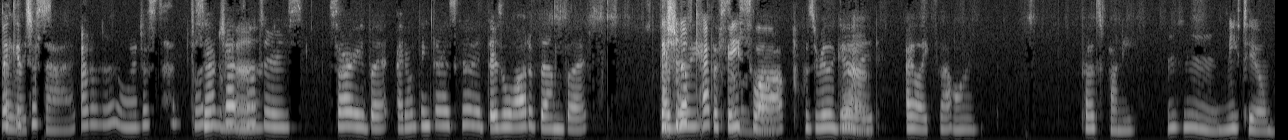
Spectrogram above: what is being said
Like, I it's just that. I don't know. I just had Snapchat filters. Sorry, but I don't think they're as good. There's a lot of them, but They I should have kept the face swap was really Yeah. good. I liked that one. That was funny. Mm-hmm. Me too.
